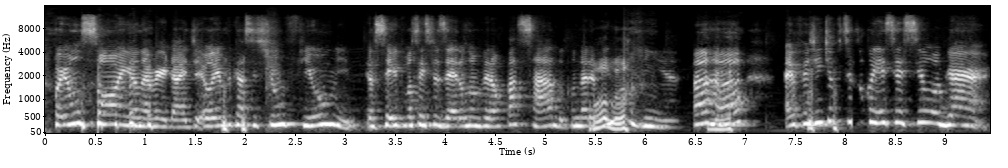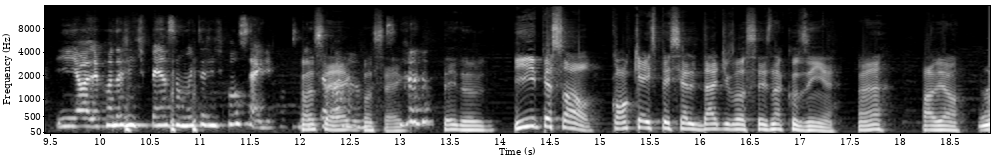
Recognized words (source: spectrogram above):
Foi um sonho, na verdade. Eu lembro que eu assisti um filme, eu sei o que vocês fizeram no verão passado, quando eu era Ô, bem novinha. Aham. Aí eu falei, gente, eu preciso conhecer esse lugar. E olha, quando a gente pensa muito, a gente consegue. consegue, consegue. Sem dúvida. E, pessoal, qual que é a especialidade de vocês na cozinha? Hã? Fabião?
